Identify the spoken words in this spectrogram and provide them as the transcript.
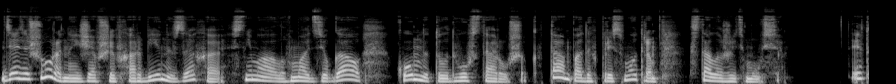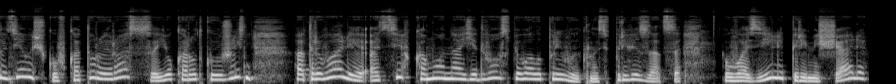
Дядя Шура, наезжавший в Харбин из Эха, снимал в Мадзюгау комнату у двух старушек. Там, под их присмотром, стала жить Муся. Эту девочку в который раз ее короткую жизнь отрывали от тех, кому она едва успевала привыкнуть, привязаться. Увозили, перемещали,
